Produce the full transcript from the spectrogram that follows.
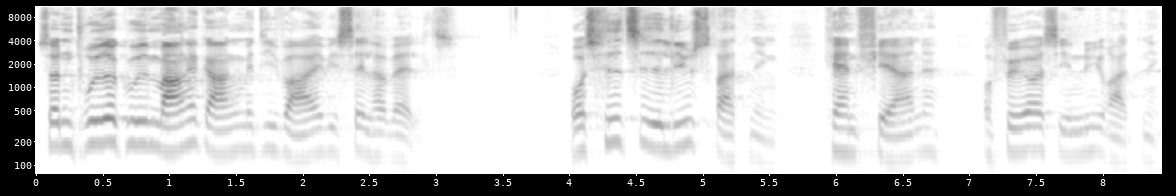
så den bryder Gud mange gange med de veje, vi selv har valgt. Vores hidtidige livsretning kan han fjerne og føre os i en ny retning.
